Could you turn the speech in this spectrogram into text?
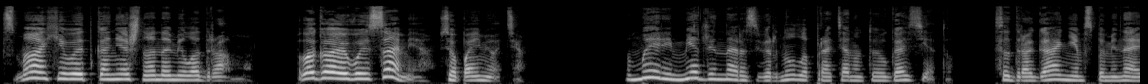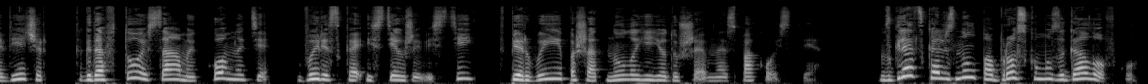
Смахивает, конечно, на мелодраму. Полагаю, вы и сами все поймете». Мэри медленно развернула протянутую газету, содроганием вспоминая вечер, когда в той самой комнате вырезка из тех же вестей впервые пошатнула ее душевное спокойствие. Взгляд скользнул по броскому заголовку.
